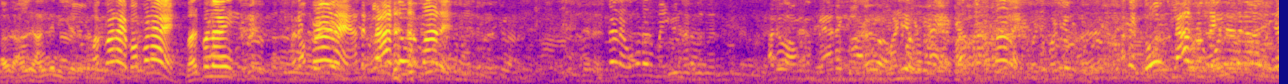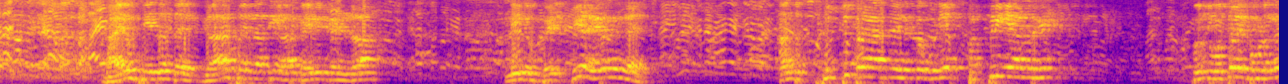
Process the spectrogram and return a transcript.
அது அது அங்க நிக்கிறது பப்பனே பப்பனே பத்மநாய் பப்பனே அந்த கிளாஸ் விட்டு பாரு தயவு செய்து அந்த கிளாஸ் எல்லாத்தையும் யாரும் கைவிட்டா நீங்க கீழே இறங்குங்க அந்த சுற்றுப்பிரகாரத்தில் இருக்கக்கூடிய பத்திரிகையாளர்கள் கொஞ்சம் ஒத்துழைப்பு கொடுங்க.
